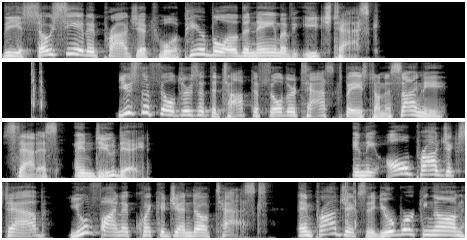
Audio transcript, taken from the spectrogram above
The associated project will appear below the name of each task. Use the filters at the top to filter tasks based on assignee, status, and due date. In the All Projects tab, you'll find a quick agenda of tasks and projects that you're working on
